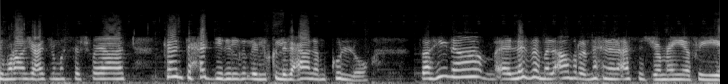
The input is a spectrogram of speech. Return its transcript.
مراجعة المستشفيات. كان تحدي للعالم كله. فهنا لزم الأمر إن إحنا نأسس جمعية في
